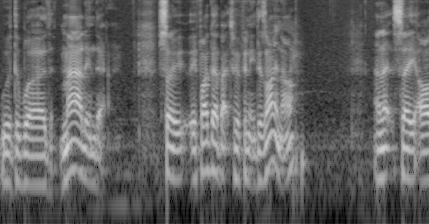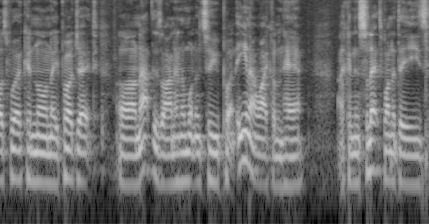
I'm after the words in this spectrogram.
with the word mail in there. So if I go back to Affinity Designer, and let's say I was working on a project on app design and I wanted to put an email icon in here, I can then select one of these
